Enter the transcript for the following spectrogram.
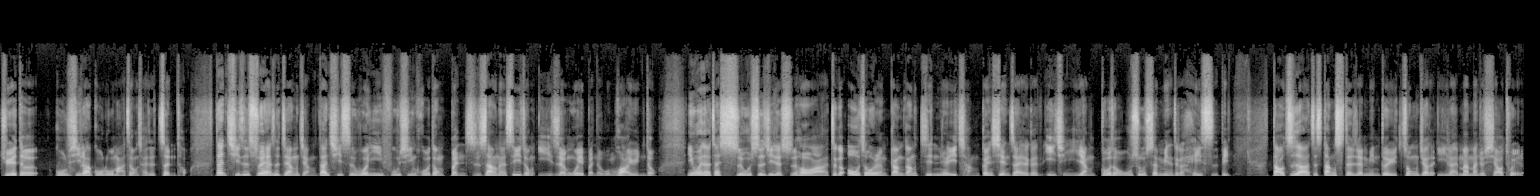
觉得。古希腊、古罗马这种才是正统，但其实虽然是这样讲，但其实文艺复兴活动本质上呢是一种以人为本的文化运动，因为呢在十五世纪的时候啊，这个欧洲人刚刚经历了一场跟现在这个疫情一样夺走无数生命的这个黑死病。导致啊，这是当时的人民对于宗教的依赖慢慢就消退了。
